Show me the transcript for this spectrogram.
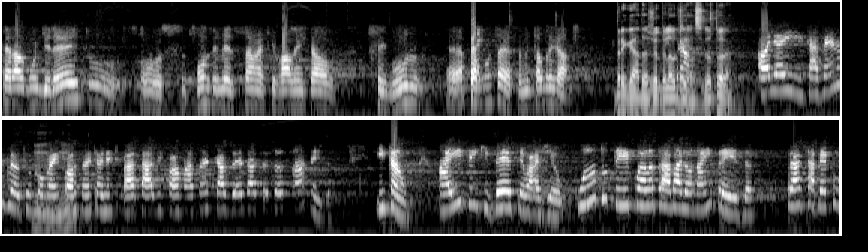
terá algum direito? Os 11 meses são equivalentes ao seguro? É, a pergunta é essa. Muito obrigado. Obrigado, Ageu, pela audiência. Doutora? Olha aí, tá vendo, Gleuton, como Uhum. é importante a gente passar as informações que às vezes as pessoas não atentam. Então, aí tem que ver, seu Ageu, quanto tempo ela trabalhou na empresa, para saber por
